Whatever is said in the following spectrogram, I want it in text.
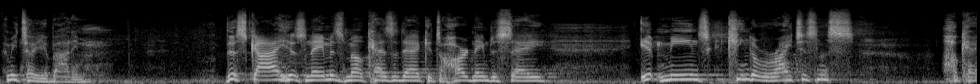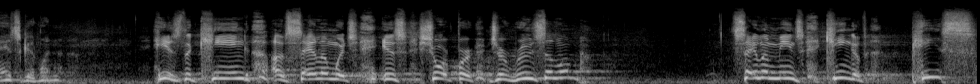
Let me tell you about him. This guy, his name is Melchizedek. It's a hard name to say. It means king of righteousness. Okay, it's a good one. He is the king of Salem, which is short for Jerusalem. Salem means king of peace.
